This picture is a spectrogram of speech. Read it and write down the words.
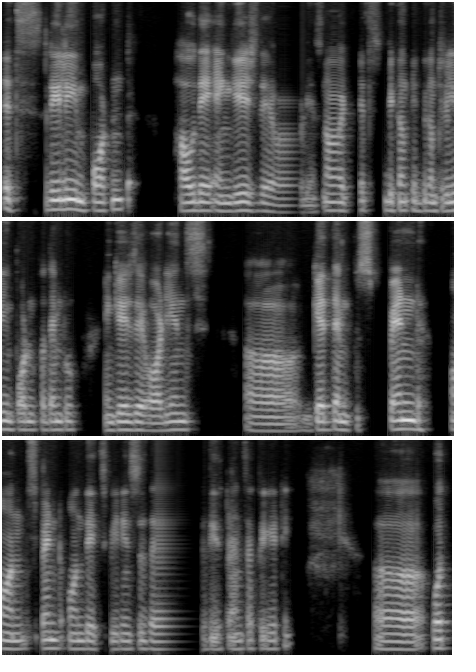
it's really important how they engage their audience. Now it, it's become it becomes really important for them to engage their audience, uh, get them to spend on spend on the experiences that these brands are creating. Uh, what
